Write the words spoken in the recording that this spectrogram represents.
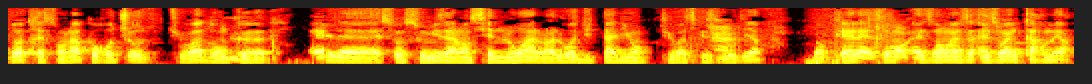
d'autres, elles sont là pour autre chose, tu vois. Donc, hmm. euh, elles, elles sont soumises à l'ancienne loi, à la loi du talion, tu vois ce que je veux hmm. dire. Donc elles, elles ont, elles ont, elles ont un karma,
